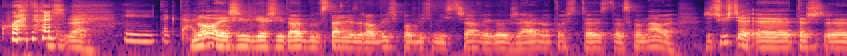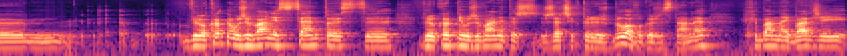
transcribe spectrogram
układać Nie. I tak dalej. No, jeśli, jeśli to był w stanie zrobić, pobić mistrza w jego grze, no to, to jest doskonałe. Rzeczywiście e, też e, wielokrotne używanie scen to jest e, wielokrotnie używanie też rzeczy, które już było wykorzystane. Chyba najbardziej, e,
